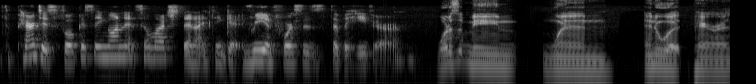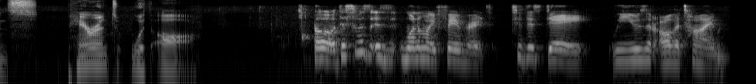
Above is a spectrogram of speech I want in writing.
the parent is focusing on it so much, then I think it reinforces the behavior. What does it mean when Inuit parents parent with awe? Oh, this was is one of my favorites. To this day, we use it all the time.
